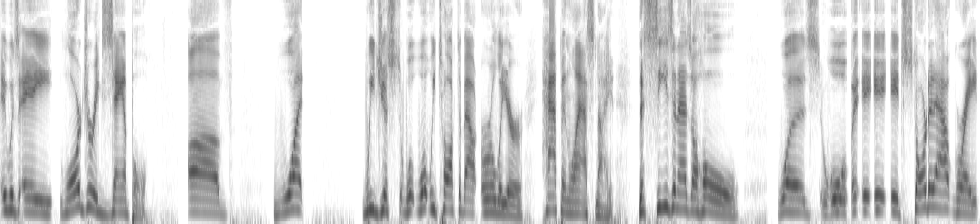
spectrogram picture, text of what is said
it was a larger example of what we just what, what we talked about earlier happened last night. The season as a whole was it, it started out great,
